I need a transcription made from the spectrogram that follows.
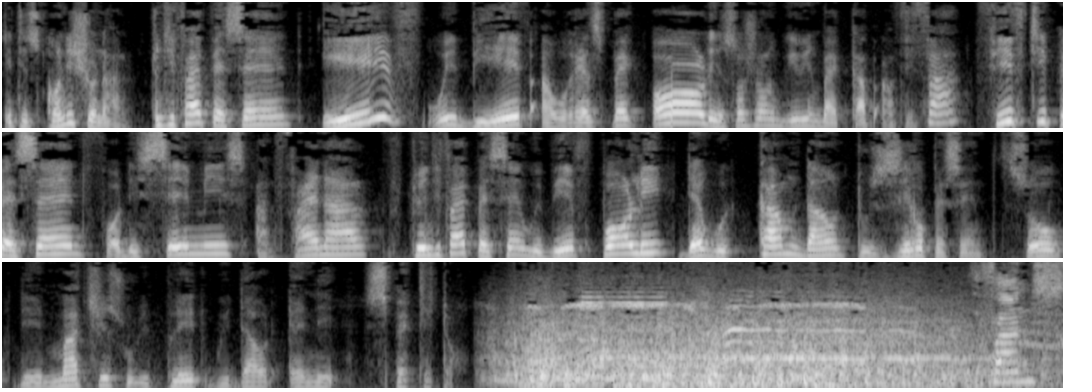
It is conditional. 25% if we behave and we respect all the instructions given by CAF and FIFA. 50% for the semis and final. 25% we behave poorly, then we come down to 0%. So the matches will be played without any spectator. The fans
